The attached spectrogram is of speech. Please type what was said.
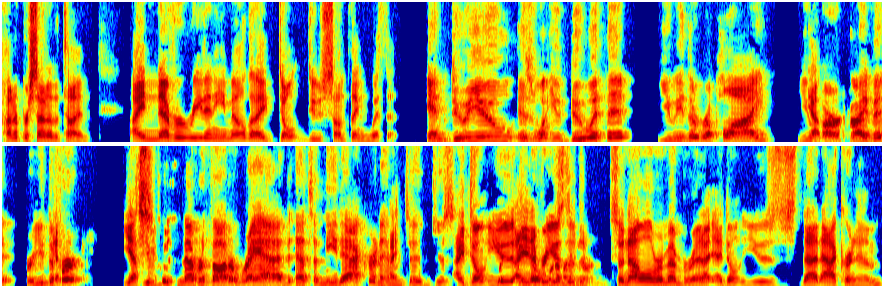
100% of the time. I never read an email that I don't do something with it. And do you, is what you do with it, you either reply, you Yep. archive it, or you defer. Yes. You've just never thought of RAD. That's a neat acronym to just. I don't use. I never use I the. So now I'll remember it. I, I don't use that acronym,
